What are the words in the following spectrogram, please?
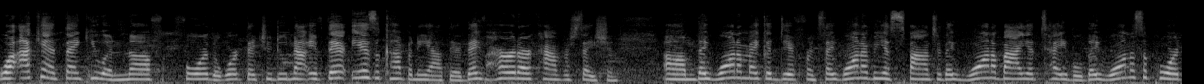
Well, I can't thank you enough for the work that you do. Now, if there is a company out there, they've heard our conversation. Um, they want to make a difference. They want to be a sponsor. They want to buy a table. They want to support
